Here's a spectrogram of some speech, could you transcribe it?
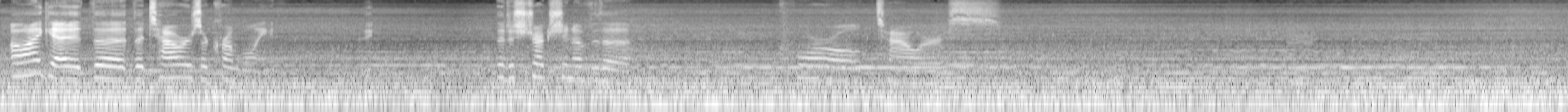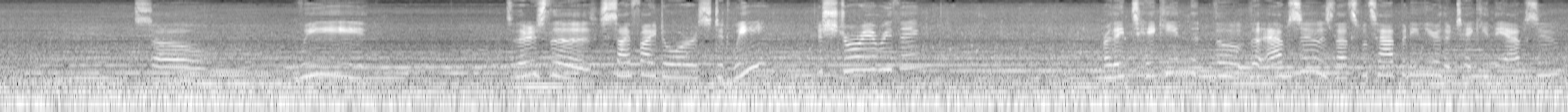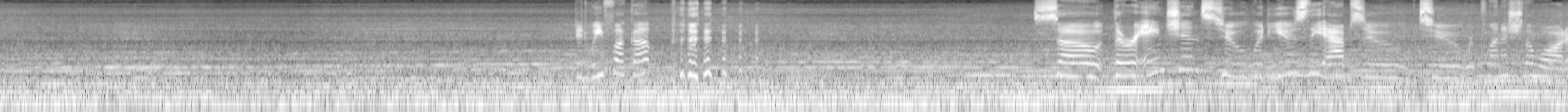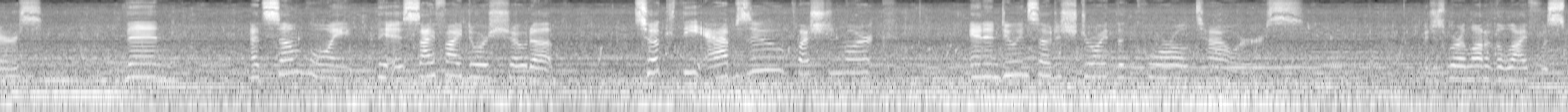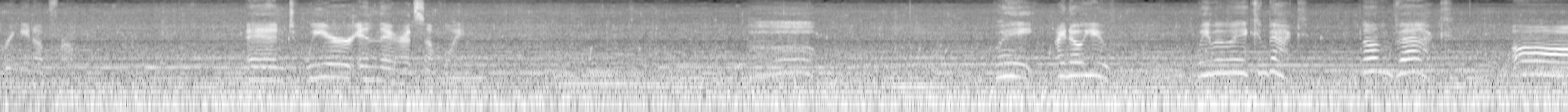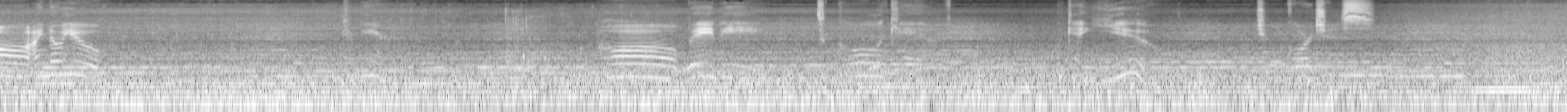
Oh, I get it. The, the towers are crumbling. The, the destruction of the coral towers. There's the sci fi doors. Did we destroy everything? Are they taking the, the Abzu? Is that what's happening here? They're taking the Abzu? Did we fuck up? so there were ancients who would use the Abzu to replenish the waters. Then at some point, the sci-fi doors showed up, took the Abzu, question mark, and in doing so destroyed the coral towers, which is where a lot of the life was springing up from. And we're in there at some point. wait, I know you. Wait, wait, wait, come back. Come back. Oh, I know you.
